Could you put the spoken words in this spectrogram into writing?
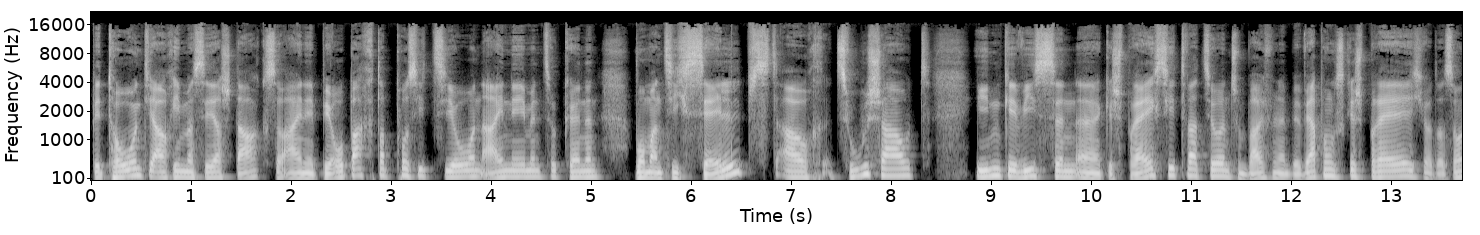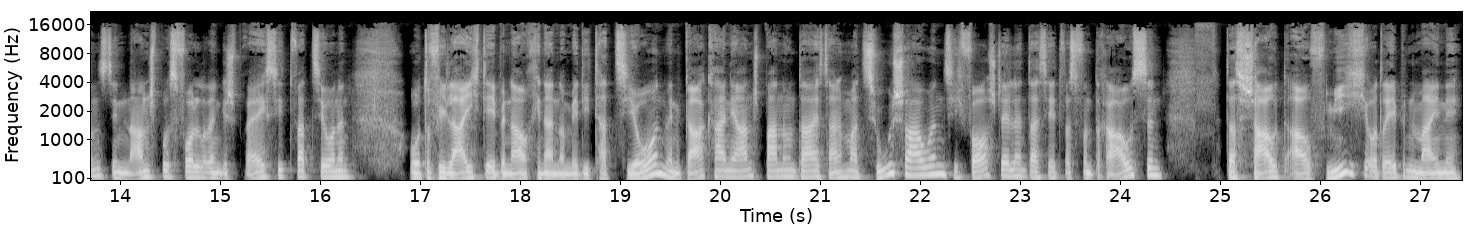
betont ja auch immer sehr stark, so eine Beobachterposition einnehmen zu können, wo man sich selbst auch zuschaut in gewissen äh, Gesprächssituationen, zum Beispiel ein Bewerbungsgespräch oder sonst in anspruchsvolleren Gesprächssituationen oder vielleicht eben auch in einer Meditation, wenn gar keine Anspannung da ist, einfach mal zuschauen, sich vorstellen, dass etwas von draußen, das schaut auf mich oder eben meine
